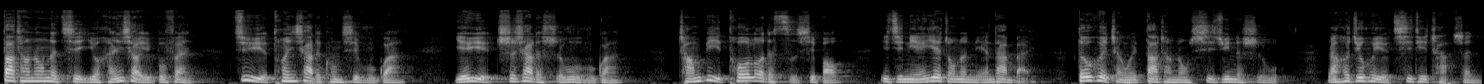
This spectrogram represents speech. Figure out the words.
大肠中的气有很小一部分，既与吞下的空气无关，也与吃下的食物无关。肠壁脱落的死细胞以及粘液中的粘蛋白都会成为大肠中细菌的食物，然后就会有气体产生。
